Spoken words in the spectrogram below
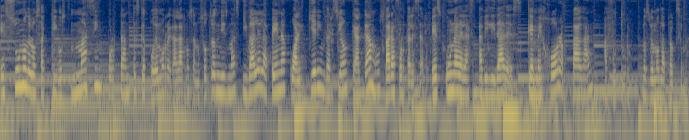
es uno de los activos más importantes que podemos regalarnos a nosotras mismas y vale la pena cualquier inversión que hagamos para fortalecerlo. Es una de las habilidades que mejor pagan a futuro. Nos vemos la próxima.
